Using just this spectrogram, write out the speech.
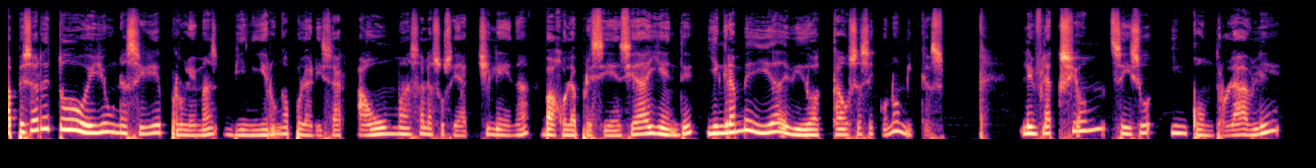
A pesar de todo ello, una serie de problemas vinieron a polarizar aún más a la sociedad chilena bajo la presidencia de Allende y en gran medida debido a causas económicas. La inflación se hizo incontrolable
